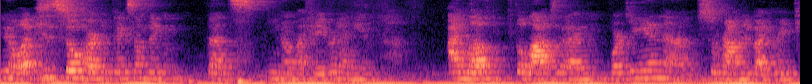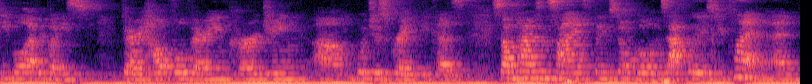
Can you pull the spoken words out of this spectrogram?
you know what? It's so hard to pick something that's you know my favorite. I mean, I love the labs that I'm working in. I'm surrounded by great people. Everybody's very helpful, very encouraging, um, which is great because sometimes in science things don't go exactly as you plan and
